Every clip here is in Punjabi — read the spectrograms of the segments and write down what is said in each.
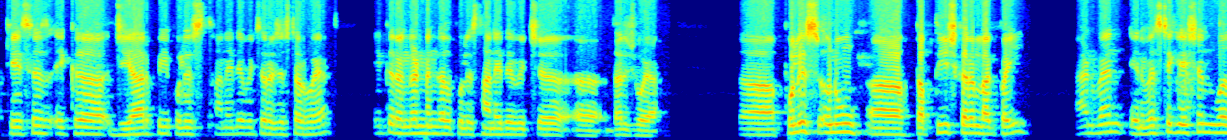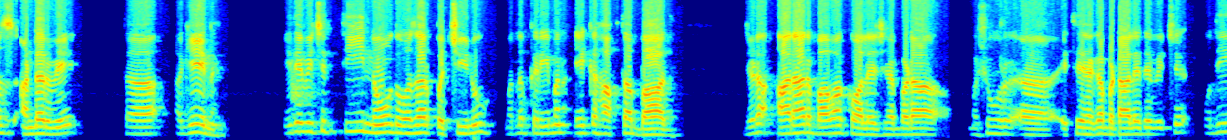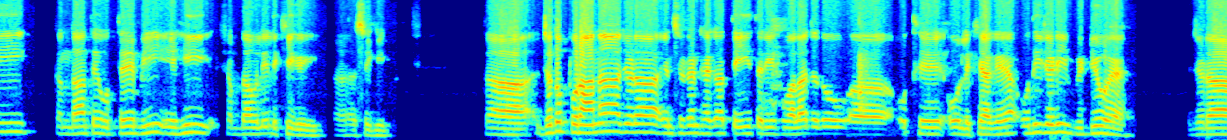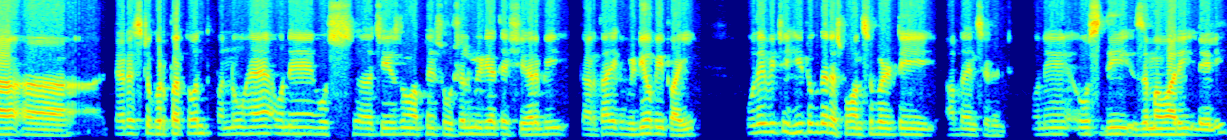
ਕੇਸਸ ਇੱਕ ਜੀਆਰਪੀ ਪੁਲਿਸ ਥਾਣੇ ਦੇ ਵਿੱਚ ਰਜਿਸਟਰ ਹੋਇਆ, ਇੱਕ ਰੰਗਣ ਨੰਗਲ ਪੁਲਿਸ ਥਾਣੇ ਦੇ ਵਿੱਚ ਦਰਜ ਹੋਇਆ। ਤਾਂ ਪੁਲਿਸ ਉਹਨੂੰ ਤਫਤੀਸ਼ ਕਰਨ ਲੱਗ ਪਈ and when investigation was underway ਤਾਂ ਅਗੇਨ ਇਹਦੇ ਵਿੱਚ 30 9 2025 ਨੂੰ ਮਤਲਬ ਕਰੀਬਨ ਇੱਕ ਹਫ਼ਤਾ ਬਾਅਦ ਜਿਹੜਾ ਆਰ ਆਰ ਬਾਵਾ ਕਾਲਜ ਹੈ, ਬੜਾ ਮਸ਼ਹੂਰ ਇੱਥੇ ਹੈਗਾ ਬਟਾਲੇ ਦੇ ਵਿੱਚ। ਉਹਦੀ ਕੰਧਾਂ ਤੇ ਉੱਤੇ ਵੀ ਇਹੀ ਸ਼ਬਦਾਵਲੀ ਲਿਖੀ ਗਈ ਸੀਗੀ। ਤਾਂ ਜਦੋਂ ਪੁਰਾਣਾ ਜਿਹੜਾ ਇਨਸੀਡੈਂਟ ਹੈਗਾ 23 ਤਰੀਕ ਵਾਲਾ, ਜਦੋਂ ਉੱਥੇ ਉਹ ਲਿਖਿਆ ਗਿਆ, ਉਹਦੀ ਜਿਹੜੀ ਵੀਡੀਓ ਹੈ, ਜਿਹੜਾ ਟੈਰਰਿਸਟ ਗੁਰਪਤਵੰਤ ਪੰਨੂ ਹੈ, ਉਹਨੇ ਉਸ ਚੀਜ਼ ਨੂੰ ਆਪਣੇ ਸੋਸ਼ਲ ਮੀਡੀਆ ਤੇ ਸ਼ੇਅਰ ਵੀ ਕਰਤਾ, ਇੱਕ ਵੀਡੀਓ ਵੀ ਪਾਈ। ਉਹਦੇ ਵਿੱਚ ਹੀ took the responsibility of the incident ਉਹਨੇ ਉਸ ਦੀ ਜ਼ਿੰਮੇਵਾਰੀ ਲੈ ਲਈ।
